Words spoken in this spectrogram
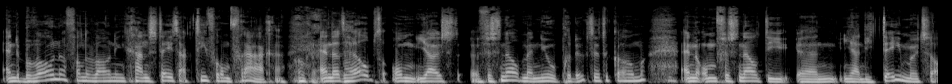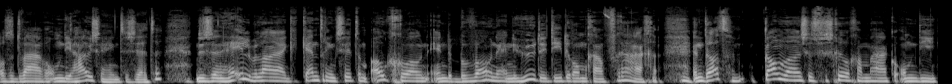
en de bewoner van de woning gaan steeds actiever om vragen. Okay. En dat helpt om juist versneld met nieuwe producten te komen. En om versneld die, uh, ja, die theemutsen als het ware om die huizen heen te zetten. Dus een hele hele belangrijke kentering zit hem ook gewoon in de bewoner en de huurder die erom gaan vragen. En dat kan wel eens het verschil gaan maken om die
